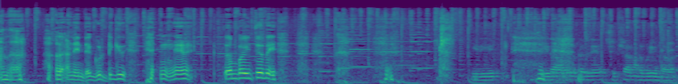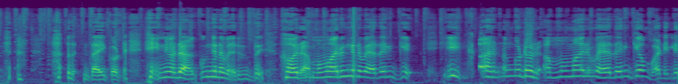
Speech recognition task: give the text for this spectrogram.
അതാ അതാണ് എന്റെ കുട്ടിക്ക് എങ്ങനെ സംഭവിച്ചത്. അതുണ്ടായിക്കോട്ടെ ഇനി ഒരാൾക്കും ഇങ്ങനെ വരരുത്. ഒരമ്മമാരും ഇങ്ങനെ വേദനിക്ക്. ഈ കാരണം കൊണ്ട് ഒരു അമ്മമാരും വേദനിക്കാൻ പാടില്ല.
